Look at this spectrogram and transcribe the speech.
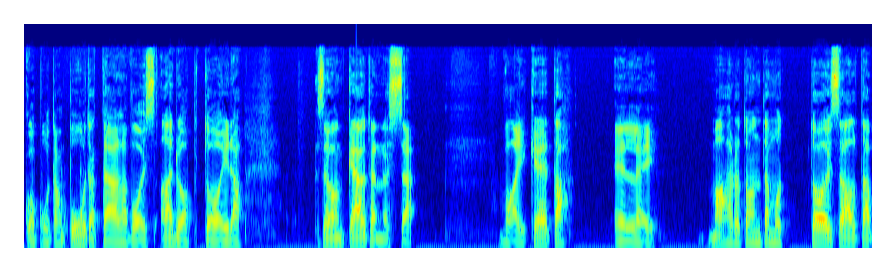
koputan puuta täällä, voisi adoptoida. Se on käytännössä vaikeeta, ellei mahdotonta, mutta toisaalta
